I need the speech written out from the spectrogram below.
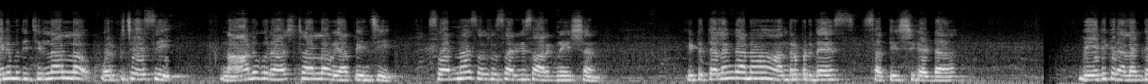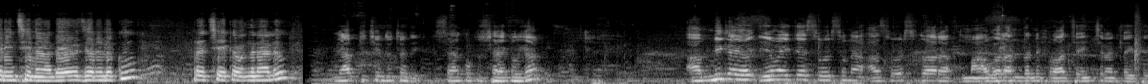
ఎనిమిది జిల్లాల్లో వర్క్ చేసి నాలుగు రాష్ట్రాల్లో వ్యాపించి స్వర్ణ సోషల్ సర్వీస్ ఆర్గనైజేషన్. ఇటు తెలంగాణ ఆంధ్రప్రదేశ్ ఛత్తీస్గఢ్ వేదికను అలంకరించిన దైవజనులకు ప్రత్యేక వందనాలు. వ్యాప్తి చెందుతుంది శాఖ శాఖలుగా. అమ్మిక మీకు ఏమైతే సోర్స్ ఉన్నా ఆ సోర్స్ ద్వారా మా వాళ్ళందరినీ ప్రోత్సహించినట్లయితే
